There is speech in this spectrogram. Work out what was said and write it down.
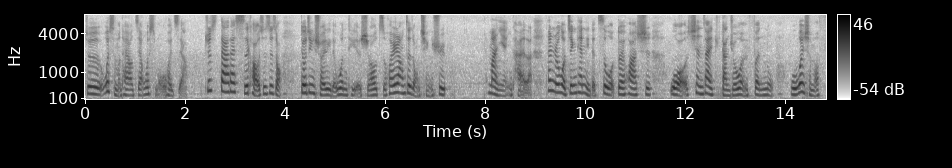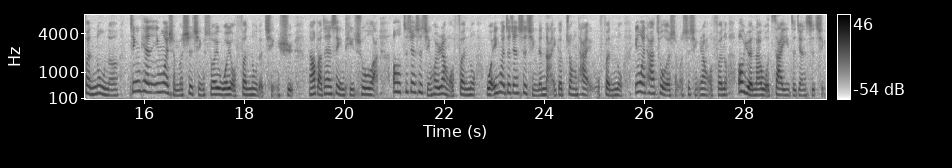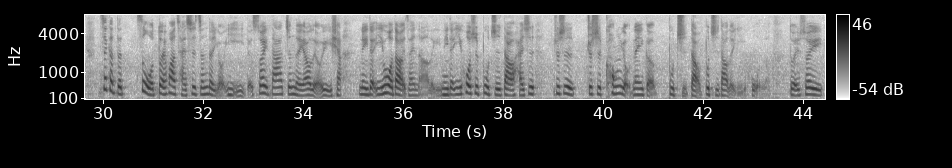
就是为什么他要这样，为什么我会这样？就是大家在思考的是这种。丢进水里的问题的时候，只会让这种情绪蔓延开来。但如果今天你的自我对话是：我现在感觉我很愤怒，我为什么愤怒呢？今天因为什么事情，所以我有愤怒的情绪，然后把这件事情提出来。哦，这件事情会让我愤怒，我因为这件事情的哪一个状态愤怒？因为他做了什么事情让我愤怒？哦，原来我在意这件事情，这个的自我对话才是真的有意义的。所以大家真的要留意一下，你的疑惑到底在哪里？你的疑惑是不知道，还是就是就是空有那个不知道不知道的疑惑呢？对，所以，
